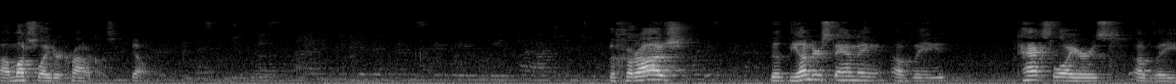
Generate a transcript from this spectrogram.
uh, much later chronicles. Yeah. The Kharaj, the, the understanding of the tax lawyers of the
